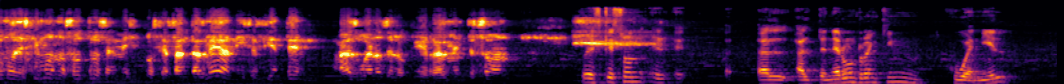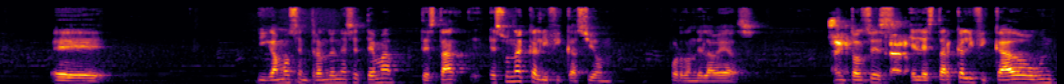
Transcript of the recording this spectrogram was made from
como decimos nosotros en México, se fantasmean y se sienten más buenos de lo que realmente son. Y... Pues que son, eh, eh, al, al tener un ranking juvenil, eh, digamos, entrando en ese tema, te está, es una calificación por donde la veas. Sí, Entonces, claro. el estar calificado un,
